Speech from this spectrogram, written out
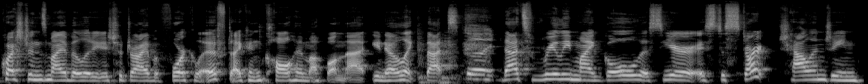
questions my ability to drive a forklift i can call him up on that you know like that's Good. that's really my goal this year is to start challenging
